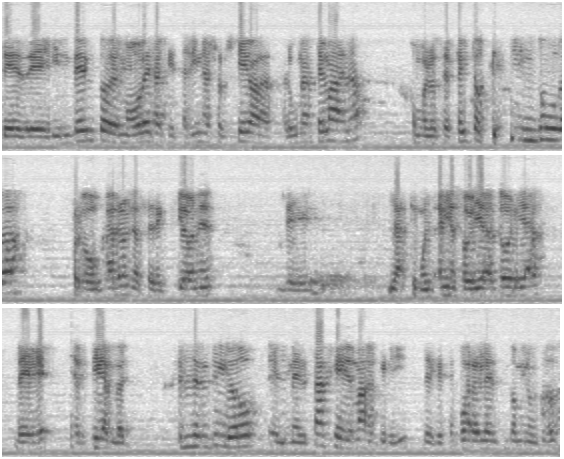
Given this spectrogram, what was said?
desde el intento de mover a Cristalina Georgieva hace algunas semanas, como los efectos que sin duda provocaron las elecciones de las simultáneas obligatorias de septiembre. En ese sentido, el mensaje de Macri, de que se puede arreglar en cinco minutos,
